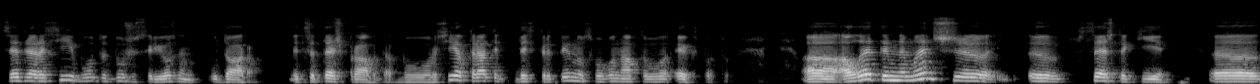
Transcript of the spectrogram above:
це для Росії буде дуже серйозним ударом. І це теж правда, бо Росія втратить десь третину свого нафтового експорту. Але тим не менш, е, е, все ж таки е,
